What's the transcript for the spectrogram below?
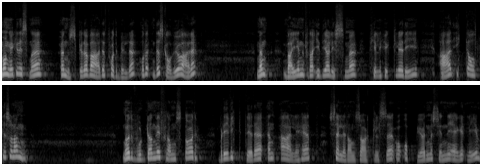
Mange kristne ønsker å være et forbilde, og det, det skal vi jo være. Men veien fra idealisme til hykleri er ikke alltid så lang. Når hvordan vi framstår, blir viktigere enn ærlighet, selvransakelse og oppgjør med synd i eget liv,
